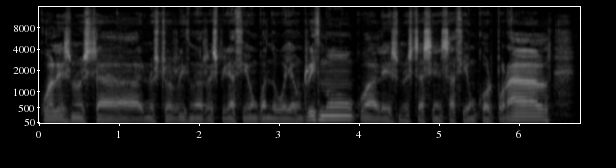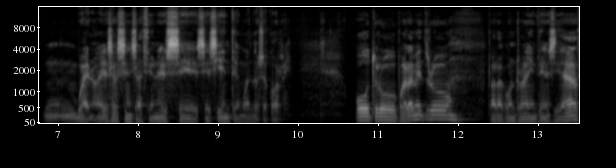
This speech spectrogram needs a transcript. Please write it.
cuál es nuestra, nuestro ritmo de respiración cuando voy a un ritmo, cuál es nuestra sensación corporal. Mm, bueno, esas sensaciones se, se sienten cuando se corre. Otro parámetro para controlar la intensidad,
